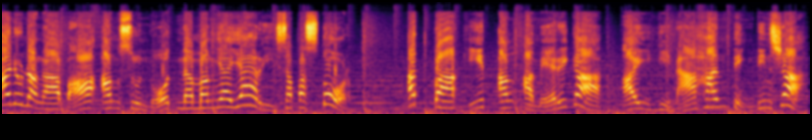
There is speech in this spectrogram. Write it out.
ano na nga ba ang sunod na mangyayari sa pastor? At bakit ang Amerika ay hinahanting din siya?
